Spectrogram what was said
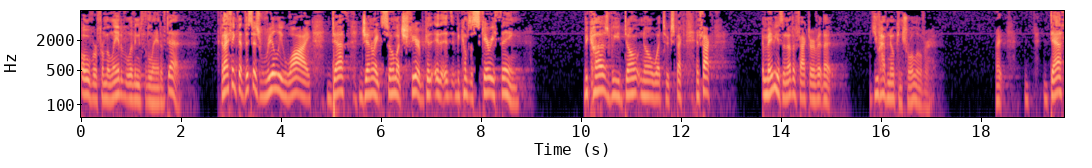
over from the land of the living into the land of dead? And I think that this is really why death generates so much fear because it, it becomes a scary thing because we don't know what to expect. In fact, maybe it's another factor of it that you have no control over it. Right? Death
